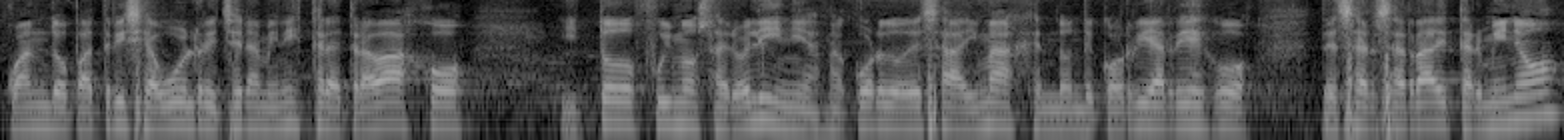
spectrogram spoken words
cuando Patricia Bullrich era ministra de Trabajo y todos fuimos aerolíneas. Me acuerdo de esa imagen donde corría riesgo de ser cerrada y terminó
